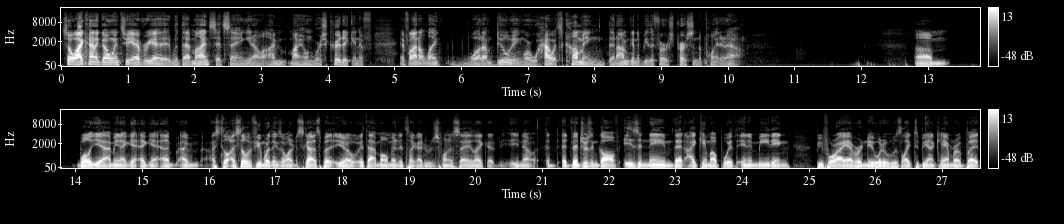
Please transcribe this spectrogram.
So I kind of go into every edit with that mindset, saying, you know, I'm my own worst critic, and if if I don't like what I'm doing or how it's coming, then I'm going to be the first person to point it out. Um, well, yeah. I mean, again, again, I, I'm I still I still have a few more things I want to discuss, but you know, at that moment, it's like I just want to say, like, uh, you know, Adventures in Golf is a name that I came up with in a meeting before I ever knew what it was like to be on camera, but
